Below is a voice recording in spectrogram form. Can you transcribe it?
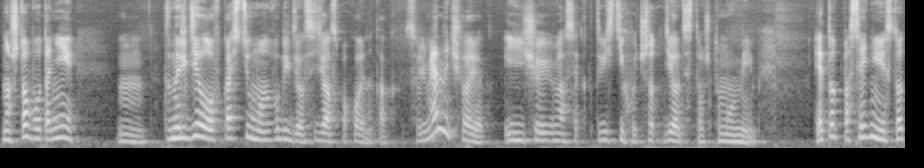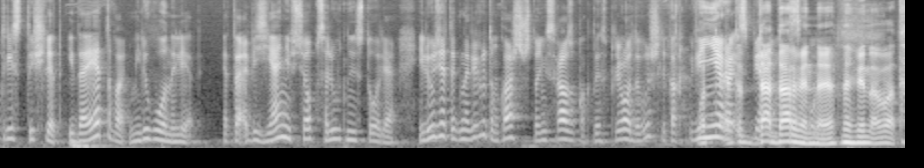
Но чтобы вот они ты нарядил его в костюм, он выглядел, сидел спокойно, как современный человек, и еще и умел себя как-то вести, хоть что-то делать из того, что мы умеем. Это вот последние 130 тысяч лет. И до этого миллионы лет. Это обезьяне все абсолютная история. И люди это игнорируют, им кажется, что они сразу как-то из природы вышли, как Венера вот это, из Да, Дарвин, наверное, виноват.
